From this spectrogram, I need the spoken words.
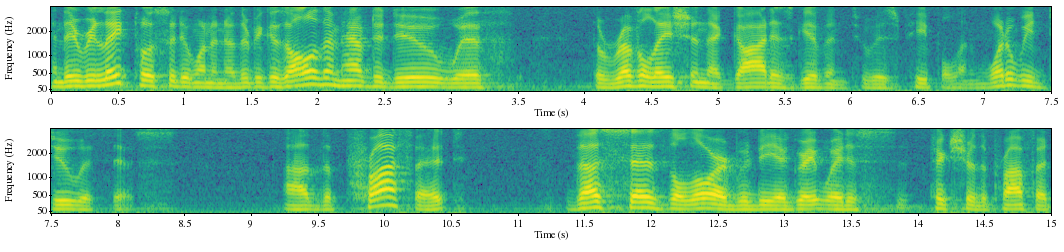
And they relate closely to one another because all of them have to do with the revelation that God has given to his people. And what do we do with this? Uh, the prophet, thus says the Lord, would be a great way to picture the prophet.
